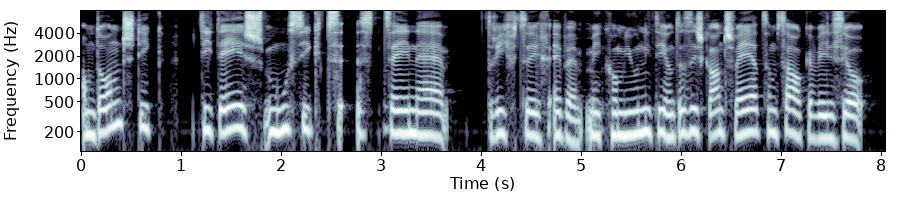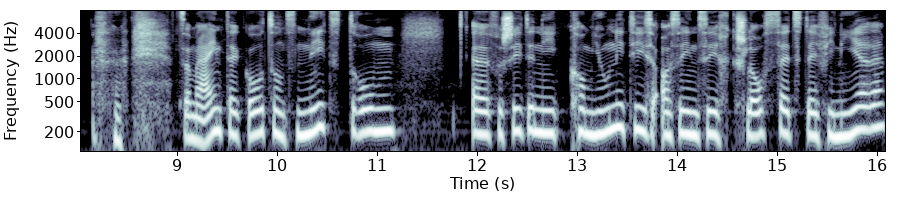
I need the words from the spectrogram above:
am Donnerstag. Die Idee ist, Musikszene trifft sich eben mit Community und das ist ganz schwer zu sagen, weil es ja zum einen geht es uns nicht darum, äh, verschiedene Communities also in sich geschlossen zu definieren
